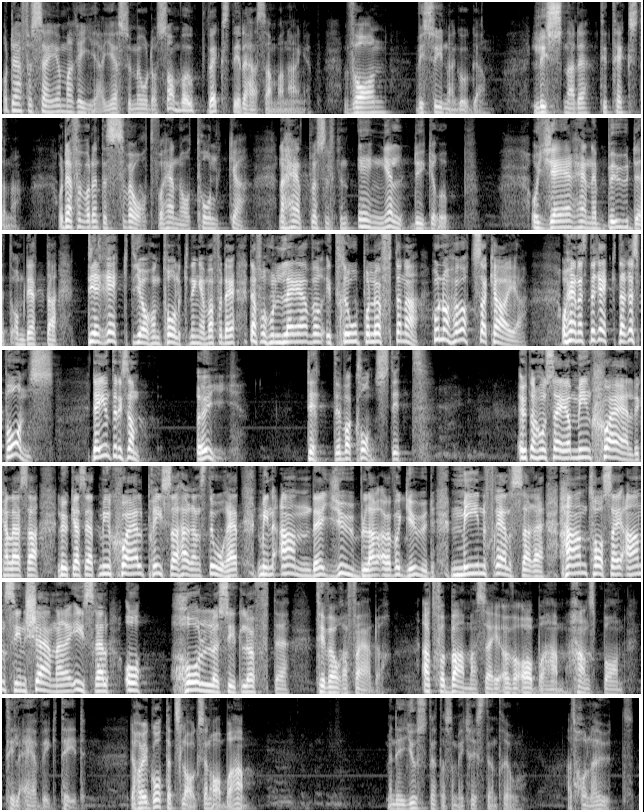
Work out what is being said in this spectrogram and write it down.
Och därför säger Maria, Jesu moder, som var uppväxt i det här sammanhanget, van vid synagogan, lyssnade till texterna. Och därför var det inte svårt för henne att tolka när helt plötsligt en ängel dyker upp och ger henne budet om detta. Direkt gör hon tolkningen. Varför det? Därför hon lever i tro på löftena. Hon har hört Sakarja. Och hennes direkta respons, det är ju inte liksom, öj, detta var konstigt. Utan hon säger min själ, du kan läsa Lukas 1, min själ prisar Herrens storhet, min ande jublar över Gud, min frälsare, han tar sig an sin tjänare Israel och håller sitt löfte till våra fäder. Att förbarma sig över Abraham, hans barn, till evig tid. Det har ju gått ett slag sedan Abraham. Men det är just detta som är kristen tro. Att hålla ut,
